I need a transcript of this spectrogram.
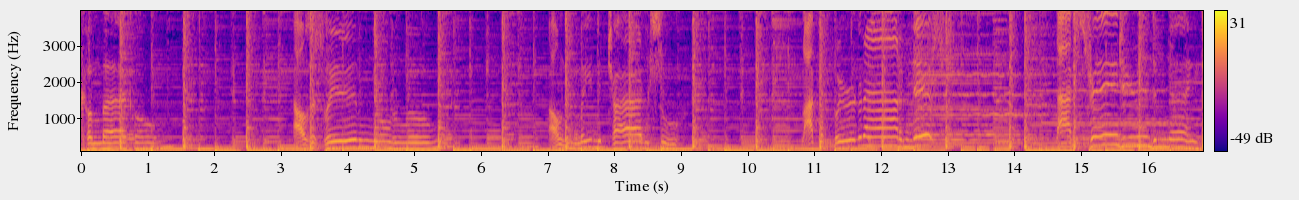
come back home. I was just living tired and sore. Like a bird without a nest. Like a stranger in the night.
